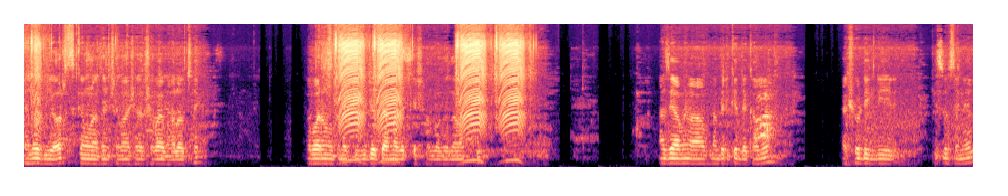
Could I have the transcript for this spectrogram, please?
হ্যালো ভিওর্স কেমন আছেন? সবাই করি সবাই ভালো আছে। আবার নতুন একটি ভিডিওতে আপনাদেরকে স্বাগত জানাচ্ছি। আজ আমি আপনাদেরকে দেখাবো একশো ডিগ্রির কিছু চ্যানেল।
